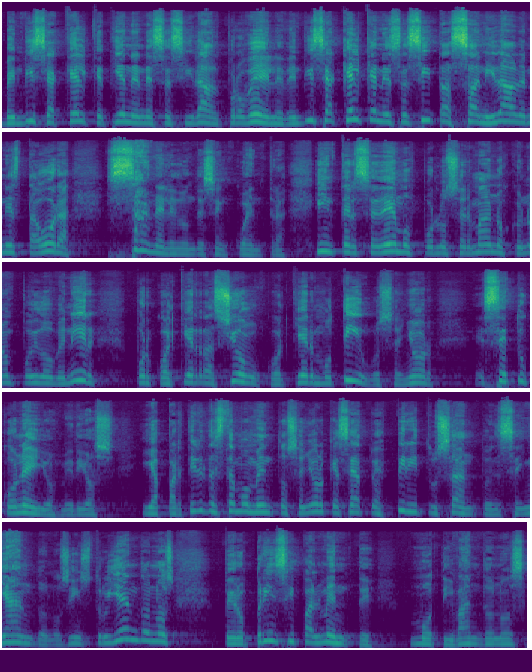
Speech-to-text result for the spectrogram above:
Bendice a aquel que tiene necesidad, provéele. Bendice a aquel que necesita sanidad en esta hora, sánele donde se encuentra. Intercedemos por los hermanos que no han podido venir por cualquier razón, cualquier motivo, Señor. Sé tú con ellos, mi Dios. Y a partir de este momento, Señor, que sea tu Espíritu Santo enseñándonos, instruyéndonos, pero principalmente motivándonos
